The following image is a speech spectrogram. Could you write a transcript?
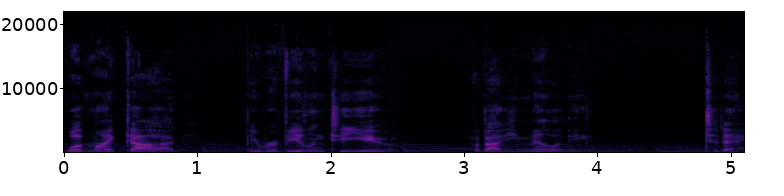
What might God be revealing to you about humility today?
